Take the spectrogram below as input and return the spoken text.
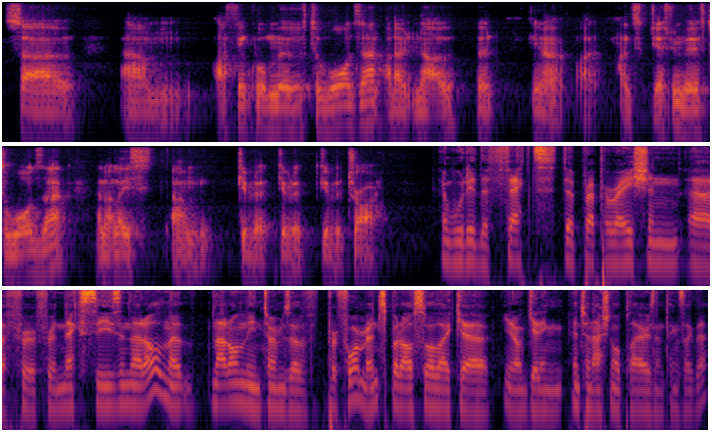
So um, I think we'll move towards that. I don't know, but you know, I, I'd suggest we move towards that, and at least um, give it a, give it a, give it a try. And would it affect the preparation uh, for for next season at all? Not, not only in terms of performance, but also like uh, you know getting international players and things like that.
